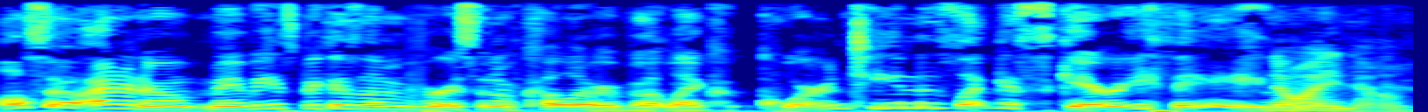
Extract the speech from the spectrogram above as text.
also, I don't know, maybe it's because I'm a person of color, but like quarantine is like a scary thing. No, I know.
